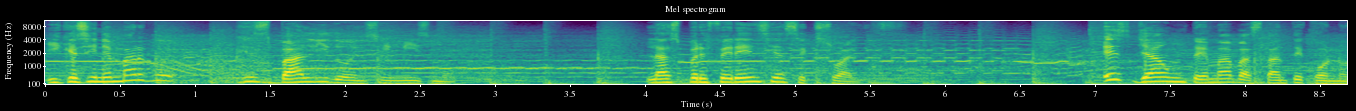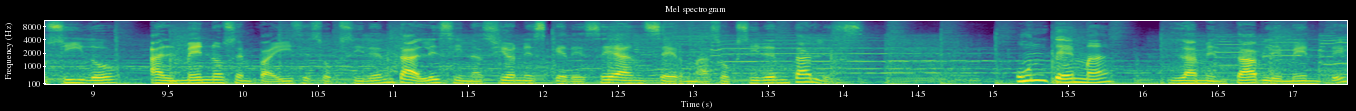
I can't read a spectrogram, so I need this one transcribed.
y que sin embargo es válido en sí mismo. Las preferencias sexuales. Es ya un tema bastante conocido, al menos en países occidentales y naciones que desean ser más occidentales. Un tema, lamentablemente,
